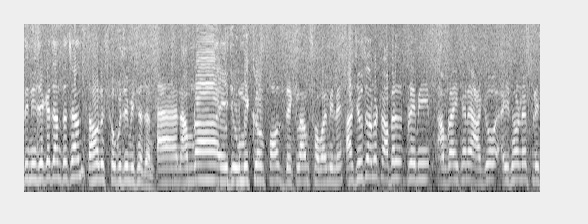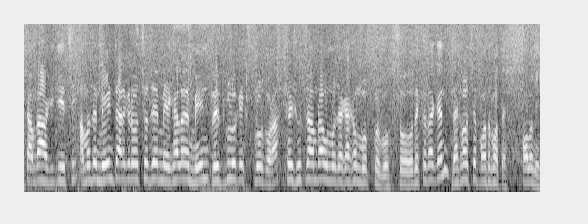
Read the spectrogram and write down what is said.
যদি নিজেকে জানতে চান, তাহলে সবুজে মিশে যান। অ্যান্ড আমরা এই যে উমিক্রম ফলস দেখলাম সবাই মিলে। আর যেহেতু আমরা ট্রাভেল প্রেমী, আমরা এখানে আগেও এই ধরনের প্লেস আমরা আগে গিয়েছি। আমাদের মেইন টার্গেট হচ্ছে যে মেঘালয়ের মেইন প্লেসগুলোকে এক্সপ্লোর করা। সেই সূত্রে আমরা অন্য জায়গায় এখন মুভ করব। সো দেখতে থাকেন, দেখা হচ্ছে পথে পথে। ফলোমি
